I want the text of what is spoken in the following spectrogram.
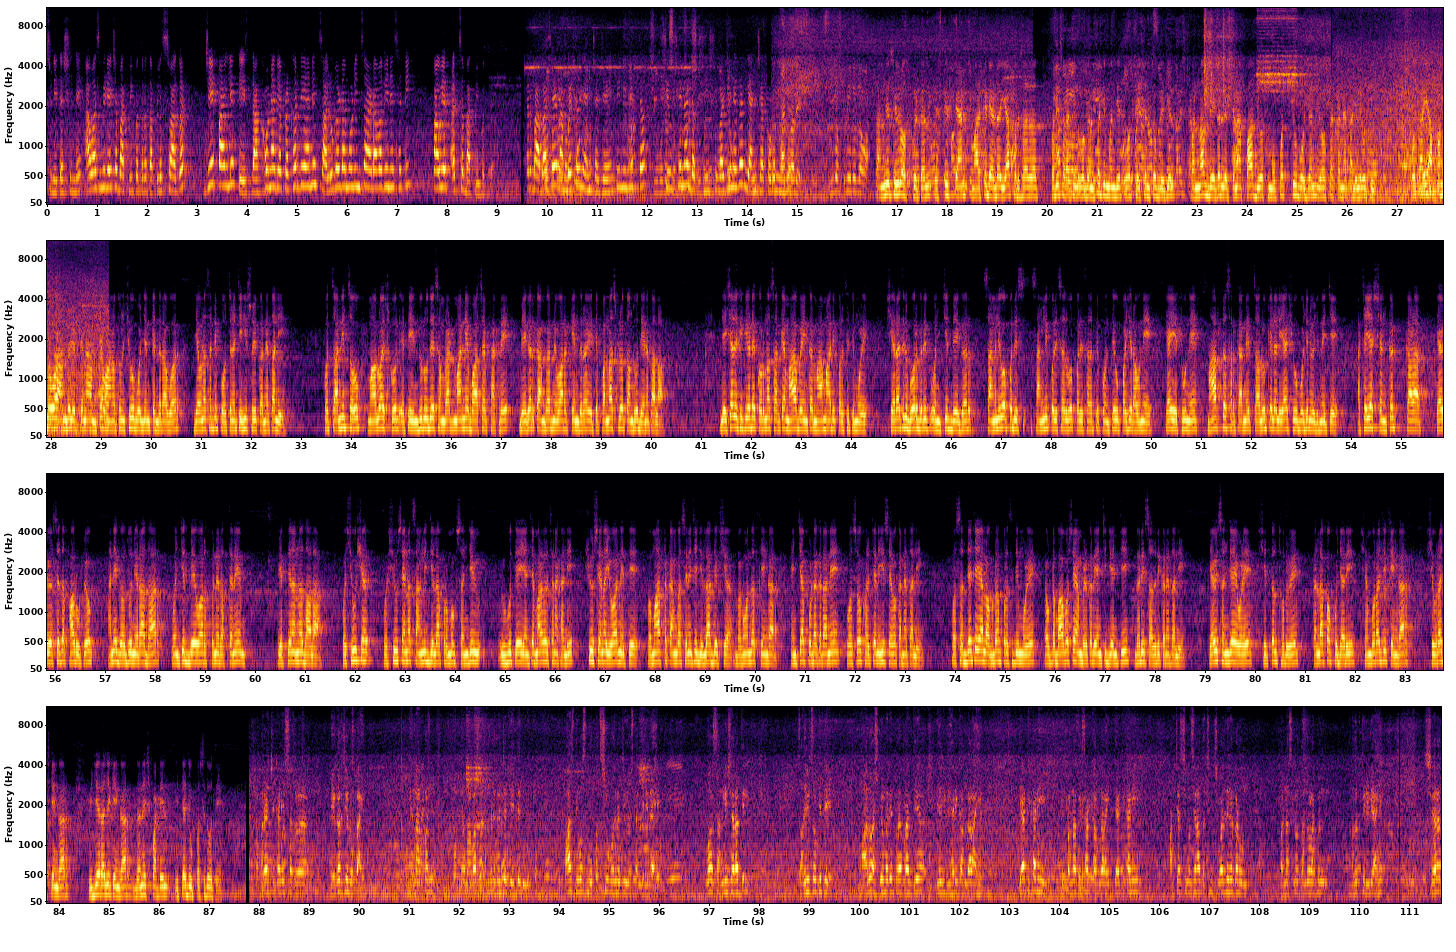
सुनीता शिंदे. आवाज मीडियाच्या बातमीपत्रात आपलं स्वागत. जे पाहिले तेच दाखवणार या प्रखर देहाने चालू घडामोडींचा आढावा घेण्यासाठी पाहूयात आजचं बातमीपत्र. तर बाबासाहेब आंबेडकर यांच्या जयंतीनिमित्त शिवसेना दक्षिण शिवाजीनगर यांच्याकडून मदत. Sangli civil hospital S T stand market yard या परिसरात परिसरातील व गणपती मंदिर व स्टेशन चौक येथील पन्नास बेघर व्यक्तींना पाच दिवस मोफत शिवभोजन व्यवस्था करण्यात आलेली होती. व काही अपंग व अंध व्यक्तींना आमच्या वाहनातून शिवभोजन केंद्रावर जेवणासाठी पोहोचण्याची ही सोय करण्यात आली. व चांदणी चौक मालवा स्कूल येथे हिंदू हृदय सम्राट मान्य बाळासाहेब ठाकरे बेघर कामगार निवारक केंद्र येथे पन्नास किलो तांदूळ देण्यात आला. देशात एकीकडे कोरोनासारख्या महाभयंकर महामारी परिस्थितीमुळे शहरातील गोरगरीब वंचित बेघर सांगली व परिस सांगली परिसर व परिसरातील कोणतेही उपाशी राहू नये या हेतूने महाराष्ट्र सरकारने चालू केलेल्या या शिवभोजन योजनेचे अशा या संकट काळात या व्यवस्थेचा फार उपयोग अनेक गरजू निराधार वंचित बेवारसपणे रस्त्याने व्यक्तींना न झाला. व शिवश व शिवसेना सांगली जिल्हा प्रमुख संजय विभूते यांच्या मार्गदर्शनाखाली शिवसेना युवा नेते व महाराष्ट्र कामगार सेनेचे जिल्हाध्यक्ष भगवंतदास केंगार यांच्या पुढाकाराने व स्वखर्चाने ही सेवा करण्यात आली. व सध्याच्या या लॉकडाऊन परिस्थितीमुळे डॉक्टर बाबासाहेब आंबेडकर यांची जयंती घरी साजरी करण्यात आली. यावेळी संजय येवळे शीतल थोरवे कल्लाप्पा पुजारी शंभूराजे केंगार शिवराज केंगार विजयराजे केंगार गणेश पाटील इत्यादी उपस्थित होते. बऱ्याच ठिकाणी सगळं बेगर जे लोक आहेत त्यांना आपण डॉक्टर बाबासाहेब आंबेडकरांच्या जयंतीनिमित्त पाच दिवस मोफत शिवभोजनाची व्यवस्था केलेली आहे. व सांगली शहरातील चांदणी चौक येथे मानव हायस्कूलमध्ये परप्रांतीय हे जे बिहारी कामगार आहेत. त्या ठिकाणी ते पन्नास ते साठ कामगार आहेत. त्या ठिकाणी आमच्या शिवसेना दक्षिण शिवाजीनगरकडून पन्नास किलो तांदूळ आपण मदत केलेली आहे. शहरात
